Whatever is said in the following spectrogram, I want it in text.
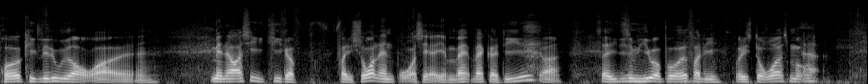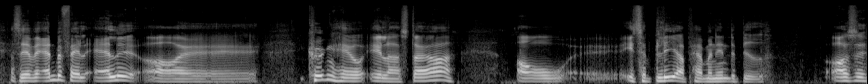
prøve at kigge lidt ud over, øh, men også I kigger fra de store landbrug og ser, jamen, hvad, hvad gør de, ikke? Og så I ligesom hiver både fra de, fra de store og små. Ja. Altså jeg vil anbefale alle at øh, køkkenhave eller større og øh, etablere permanente bed. Også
